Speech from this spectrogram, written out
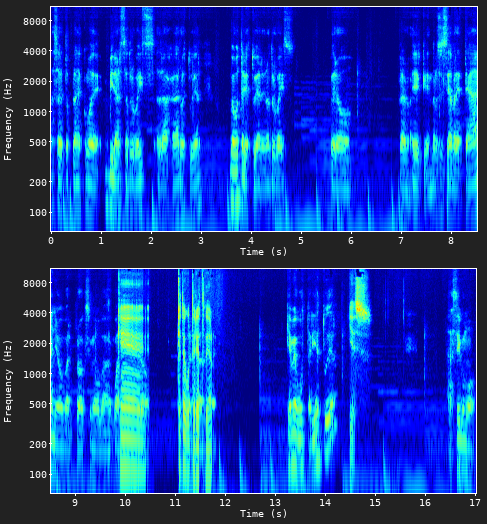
hacer estos planes como de virarse a otro país a trabajar o estudiar. Me gustaría estudiar en otro país, pero claro, que no sé si sea para este año o para el próximo para cuándo. ¿Qué, ¿Qué te gustaría estudiar? ¿Qué me gustaría estudiar? Yes. Así como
